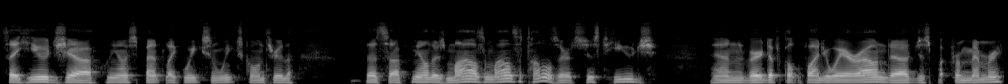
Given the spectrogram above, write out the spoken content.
It's a huge, uh, you know, I spent like weeks and weeks going through the, that's, uh, you know, there's miles and miles of tunnels there. It's just huge and very difficult to find your way around uh, just from memory.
